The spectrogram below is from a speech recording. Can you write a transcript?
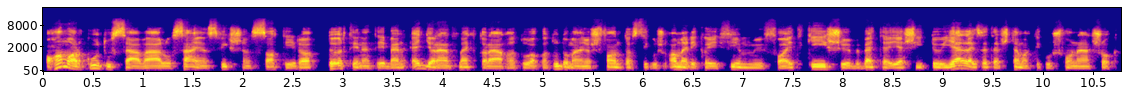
A hamar kultusszá váló science fiction szatíra történetében egyaránt megtalálhatóak a tudományos fantasztikus amerikai filmműfajt később beteljesítő jellegzetes tematikus vonások.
